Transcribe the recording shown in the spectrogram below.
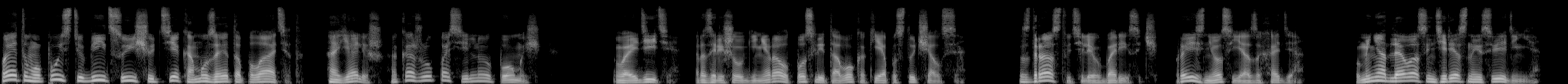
Поэтому пусть убийцу ищут те, кому за это платят, а я лишь окажу посильную помощь. «Войдите», — разрешил генерал после того, как я постучался. «Здравствуйте, Лев Борисович», — произнес я, заходя. «У меня для вас интересные сведения».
